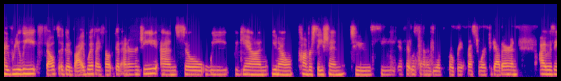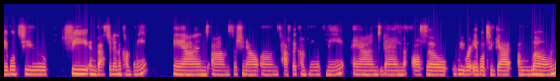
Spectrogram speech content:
I really felt a good vibe with. I felt good energy. And so we began, you know, conversation to see if it was going to be appropriate for us to work together. And I was able to, she invested in the company and um, so she now owns half the company with me. And then also, we were able to get a loan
